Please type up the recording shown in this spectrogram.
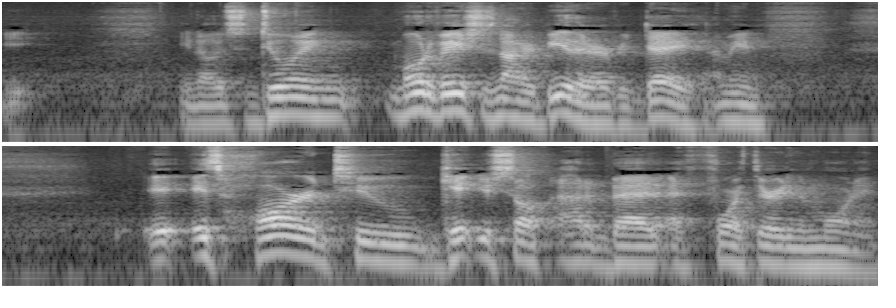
You know, it's doing motivation is not going to be there every day. I mean, it, it's hard to get yourself out of bed at four thirty in the morning,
